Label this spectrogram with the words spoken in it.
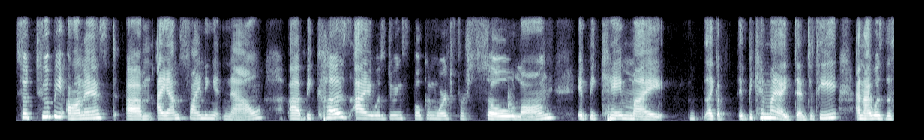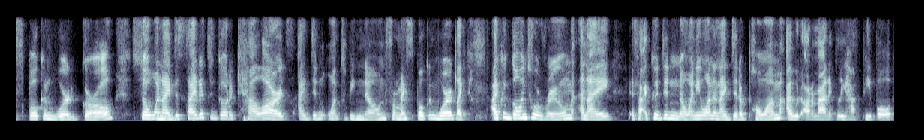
so to be honest um i am finding it now uh because i was doing spoken word for so long it became my like a it became my identity and i was the spoken word girl so when mm. i decided to go to cal arts i didn't want to be known for my spoken word like i could go into a room and i if i could didn't know anyone and i did a poem i would automatically have people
